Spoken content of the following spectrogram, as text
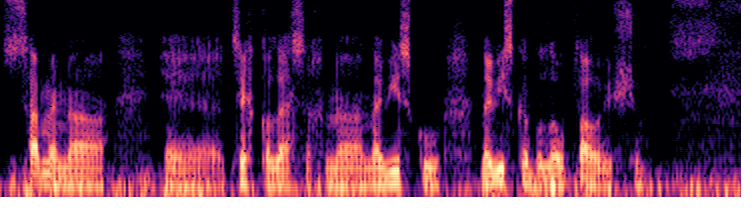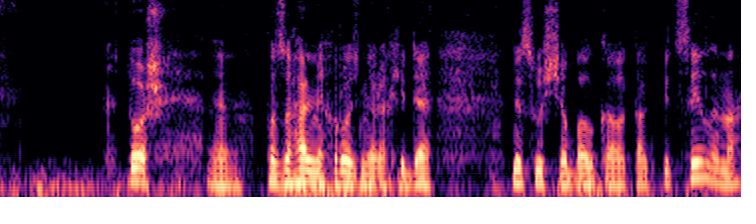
саме на е, цих колесах, на навіску. Навіска була у плаваючому. Тож, е, по загальних розмірах іде несуща балка отак підсилена,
